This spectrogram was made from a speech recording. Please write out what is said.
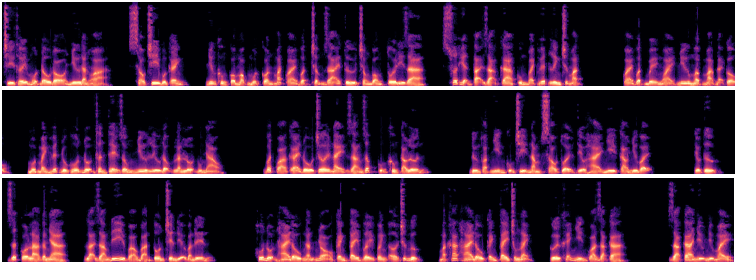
Chỉ thấy một đầu đỏ như đan hỏa, sáu chi bốn cánh, nhưng không có mọc một con mắt quái vật chậm rãi từ trong bóng tối đi ra, xuất hiện tại dạ ca cùng bạch huyết linh trước mặt. Quái vật bề ngoài như mập mạp đại cầu một mảnh huyết nhục hỗn độn thân thể giống như lưu động lăn lộn bùn não. Bất quá cái đồ chơi này dáng dấp cũng không cao lớn đứng thoạt nhìn cũng chỉ năm sáu tuổi tiểu hài nhi cao như vậy. Tiểu tử, rất có lá gan nha, lại dám đi vào bản tôn trên địa bàn đến. Hỗn độn hai đầu ngắn nhỏ cánh tay vây quanh ở trước ngực, mặt khác hai đầu cánh tay chống lạnh, cười khẽ nhìn qua dạ ca. Dạ ca nhịu nhữ mày,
